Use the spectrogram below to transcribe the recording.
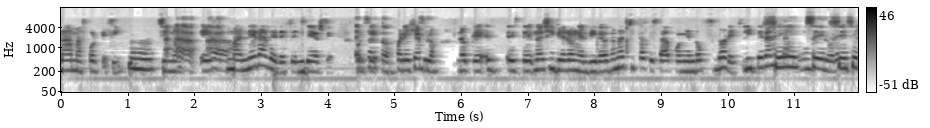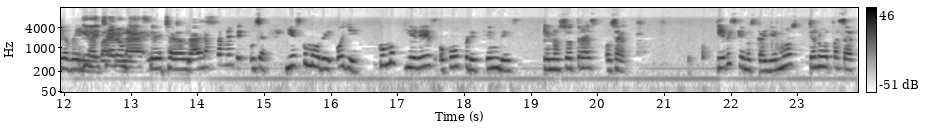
nada más porque sí, sino ah, ah, es ah. manera de defenderse. Porque, por ejemplo, lo que este, no sé si vieron el video de una chica que estaba poniendo flores, literalmente. Sí, sí, sí, lo vi. Y le echaron gas. le echaron gas. Exactamente, o sea, y es como de, oye, ¿cómo quieres o cómo pretendes que nosotras, o sea, quieres que nos callemos, ya no va a pasar,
